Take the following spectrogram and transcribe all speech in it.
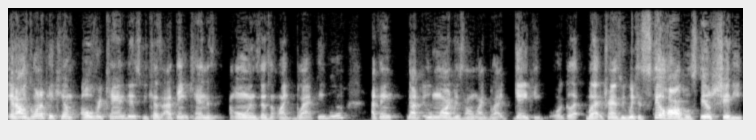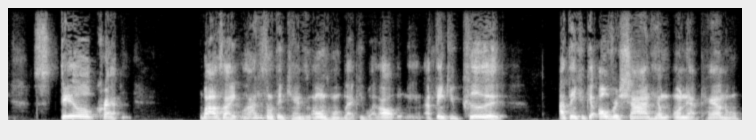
and I was going to pick him over Candace because I think Candace Owens doesn't like black people. I think Dr. Umar just don't like black gay people or black trans people, which is still horrible, still shitty, still crappy. But I was like, well, I just don't think Candace Owens want black people at all to win. I think you could, I think you could overshine him on that panel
